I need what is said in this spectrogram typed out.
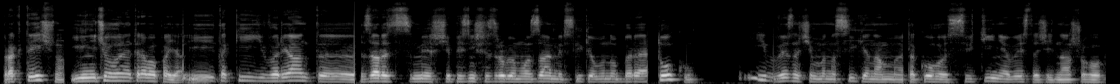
практично, і нічого не треба паяти. І такий варіант. е, Зараз ми ще пізніше зробимо замір, скільки воно бере току. І визначимо, наскільки нам такого світіння вистачить нашого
